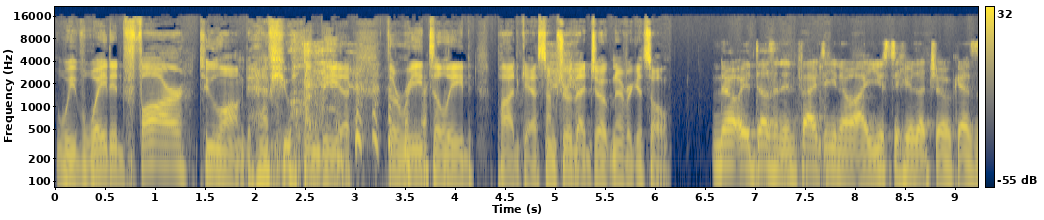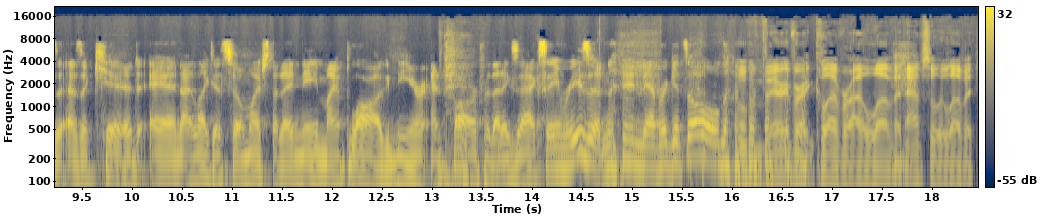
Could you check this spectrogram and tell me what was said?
we've waited far too long to have you on the, uh, the Read to Lead podcast. I'm sure that joke never gets old. No, it doesn't. In fact, you know, I used to hear that joke as as a kid, and I liked it so much that I named my blog "Near and Far for that exact same reason. It never gets old. very, very clever. I love it. Absolutely love it.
